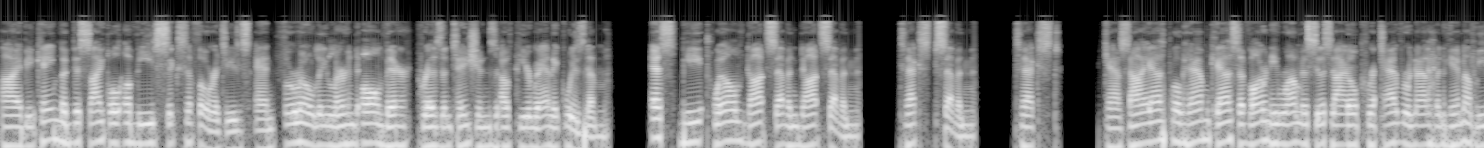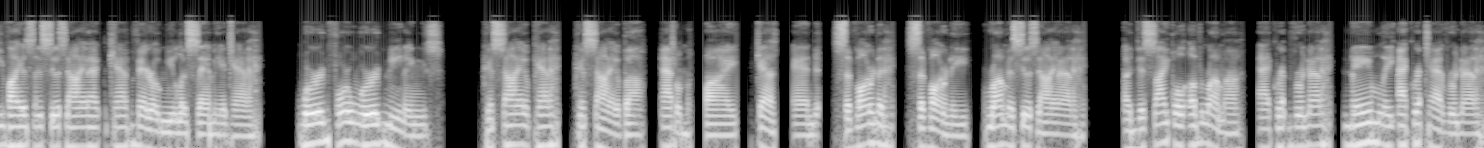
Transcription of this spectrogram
I became the disciple of these six authorities and thoroughly learned all their presentations of Puranic wisdom. SB 12.7.7. Text 7. Text. Kasayapoham kasavarni ramasisio kratavarnahan himahi vyasasisio katvaromula samhita. Word for word meanings. Kasayapa, Kasayapa, Atom, I, Ka, and Savarna, Savarni, Ramasisaya. A disciple of Rama, Akratvarna, namely Akratavarna,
